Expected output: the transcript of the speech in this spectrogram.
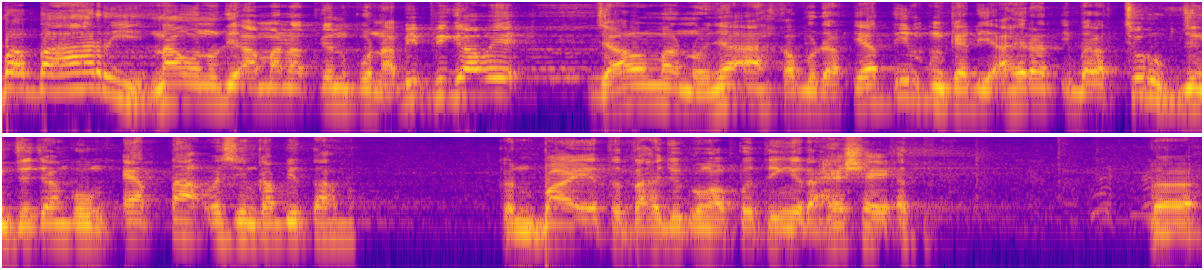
babari. Naon nu diamanatkeun ku nabi pigawe jalma nu nyaah ka budak yatim engke di akhirat ibarat curug jeung jajangkung eta we sing kabita kan bae teh tahajud unggal peting da hese eta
